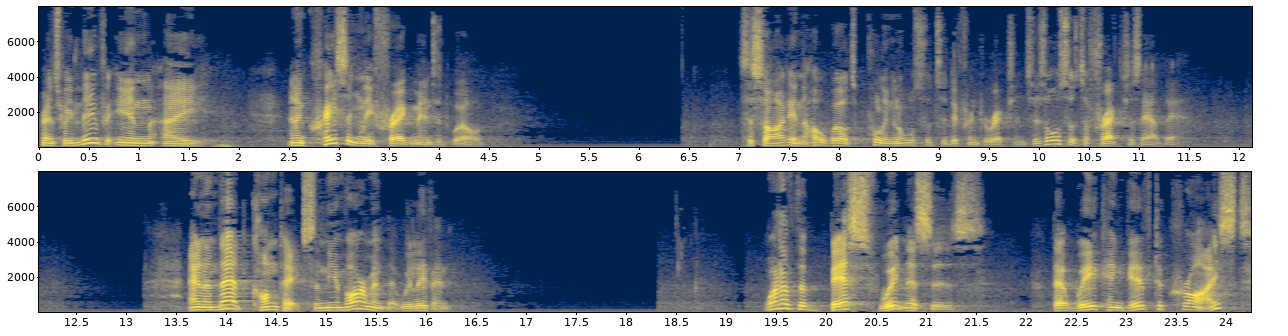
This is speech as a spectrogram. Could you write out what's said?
Friends, we live in a, an increasingly fragmented world. society and the whole world's pulling in all sorts of different directions. There's all sorts of fractures out there. And in that context, in the environment that we live in, one of the best witnesses that we can give to Christ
